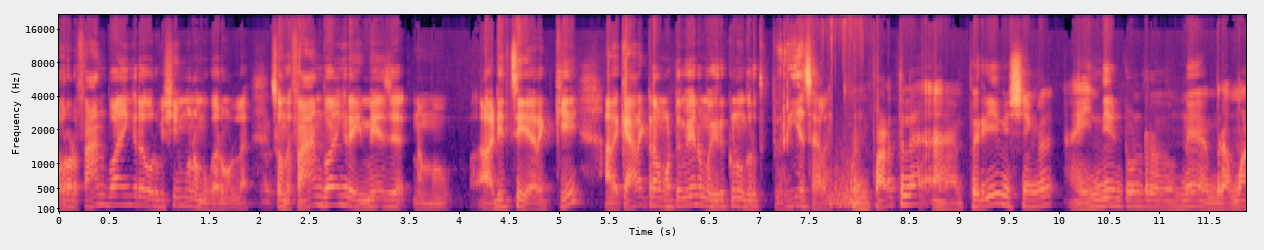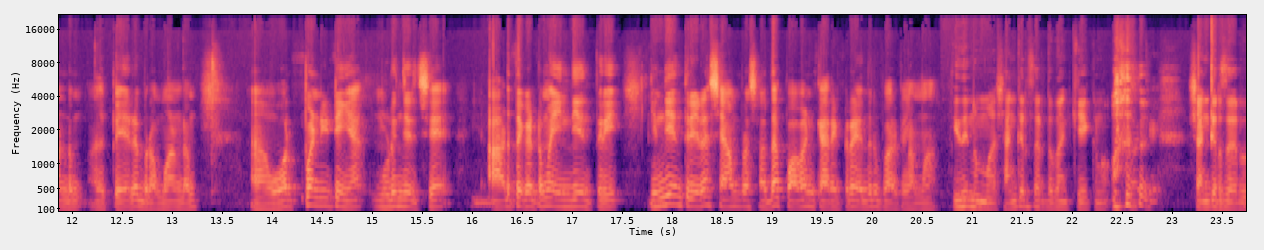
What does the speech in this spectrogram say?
அவரோட ஃபேன் பாய்ங்கிற ஒரு விஷயமும் நமக்கு வரும்ல. ஸோ அந்த ஃபேன் பாய்ங்கிற இமேஜை நம்ம அடித்து இறக்கி அந்த கேரக்டராக மட்டுமே நம்ம இருக்கணுங்கிறது பெரிய சேலஞ்ச் படத்துல பெரிய விஷயங்கள் இந்தியன் டூன்றது ஒன்று பிரம்மாண்டம். அது பேரு பிரம்மாண்டம். ஒர்க் பண்ணிட்டீங்க முடிஞ்சிருச்சு. அடுத்த கட்டமா இந்தியன் த்ரீ இந்தியன் த்ரீல ஷியாம் பிரசாத் தான் பவன் கேரக்டரை எதிர்பார்க்கலாமா? இது நம்ம சங்கர் சார்கிட்ட தான் கேட்கணும். சங்கர் சார்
